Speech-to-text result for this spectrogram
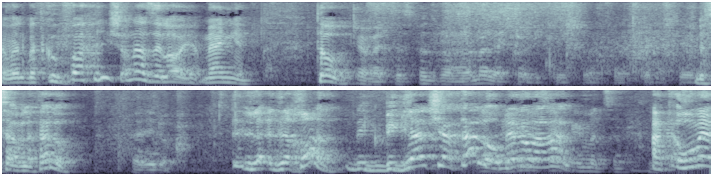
אבל בתקופה הראשונה זה לא היה, מעניין. טוב. אבל תוספות כבר לפני שהוא עשה בסדר, אבל אתה לא. אני לא. נכון, בגלל שאתה לא, אומר המהר"ל. הוא אומר,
